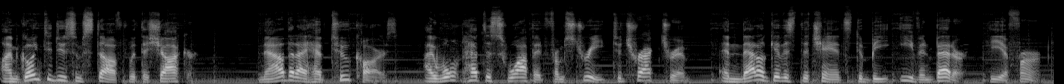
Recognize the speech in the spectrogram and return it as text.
I'm going to do some stuff with the Shocker. Now that I have two cars, I won't have to swap it from street to track trim, and that'll give us the chance to be even better, he affirmed.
